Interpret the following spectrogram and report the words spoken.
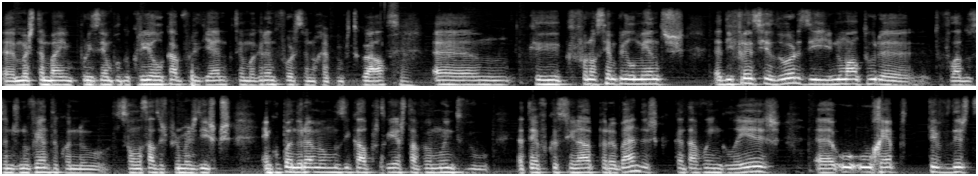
uh, mas também, por exemplo, do crioulo cabo-verdiano, que tem uma grande força no rap em Portugal, que, que, foram sempre elementos diferenciadores e numa altura, estou a falar dos anos 90, quando são lançados os primeiros discos, em que o panorama musical português estava muito até vocacionado para bandas que cantavam inglês, o, o rap teve desde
